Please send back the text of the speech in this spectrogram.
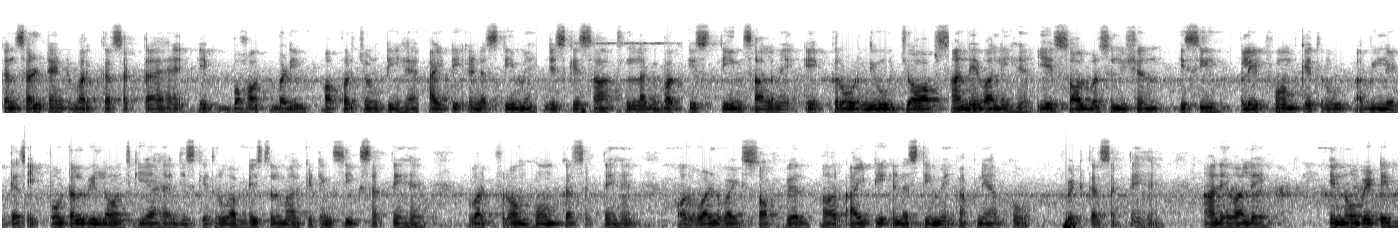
consultant work कर सकता है। एक बहुत बड़ी अपॉर्चुनिटी है आईटी इंडस्ट्री में, जिसके साथ लगभग इस तीन साल में एक करोड़ न्यू जॉब्स आने वाली हैं। ये सॉल्वर सोल्यूशन इसी प्लेटफॉर्म के थ्रू अभी लेटेस्ट एक पोर्टल भी लॉन्च किया है, जिसके थ्रू आप डिजिटल मार्केटिंग सीख सकते हैं वर्क फ्रॉम होम कर सकते हैं और वर्ल्ड वाइड सॉफ्टवेयर और आईटी इंडस्ट्री में अपने आप को फिट कर सकते हैं। आने वाले इनोवेटिव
